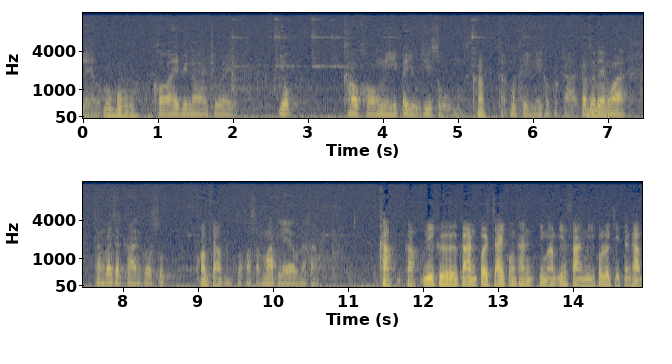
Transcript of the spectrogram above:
แล้วโอ้โหขอให้พี่น้องช่วยยกข้าวของหนีไปอยู่ที่สูงครับครับเมื่อคืนนี้เขาประกาศ ก็แสดงว่าทางราชการก็สุดความสามต่อความสามารถแล้วนะครับครับครับนี่คือการเปิดใจของท่านอิหม่ามอิฮซานมีพลกิจนะครับ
